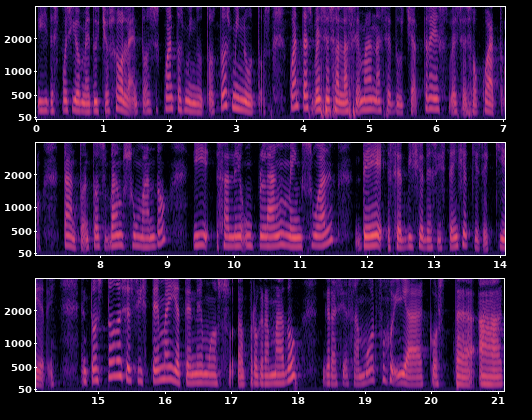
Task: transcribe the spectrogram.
y después yo me ducho sola. Entonces, ¿cuántos minutos? Dos minutos. ¿Cuántas veces a la semana se ducha? Tres veces o cuatro. Tanto. Entonces, vamos sumando y sale un plan mensual de servicio de asistencia que se quiere. Entonces, todo ese sistema ya tenemos ah, programado gracias a Morfo y a Costa,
